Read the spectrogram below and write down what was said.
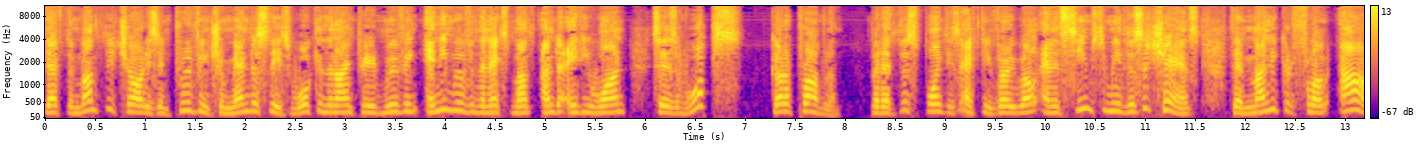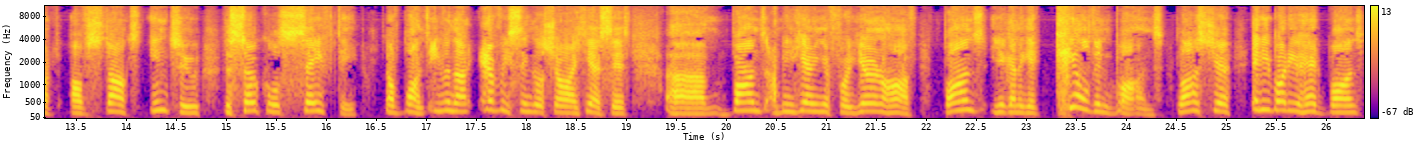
that the monthly chart is improving tremendously. It's walking the nine period moving. Any move in the next month under 81 says, whoops, got a problem. But at this point, it's acting very well. And it seems to me there's a chance that money could flow out of stocks into the so-called safety of bonds, even though every single show I hear says um, bonds, I've been hearing it for a year and a half. Bonds, you're going to get killed in bonds. Last year, anybody who had bonds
